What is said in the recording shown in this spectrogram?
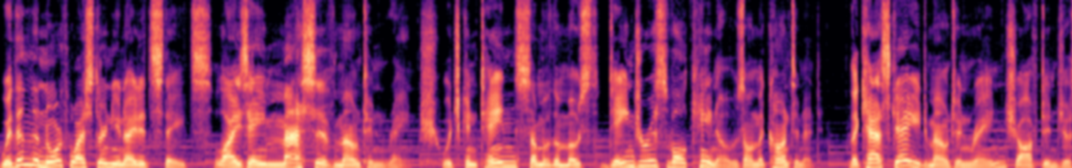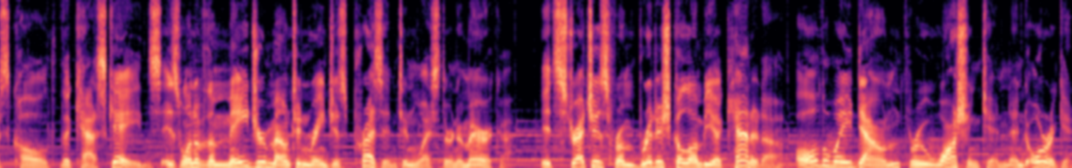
Within the northwestern United States lies a massive mountain range, which contains some of the most dangerous volcanoes on the continent. The Cascade Mountain Range, often just called the Cascades, is one of the major mountain ranges present in Western America. It stretches from British Columbia, Canada, all the way down through Washington and Oregon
